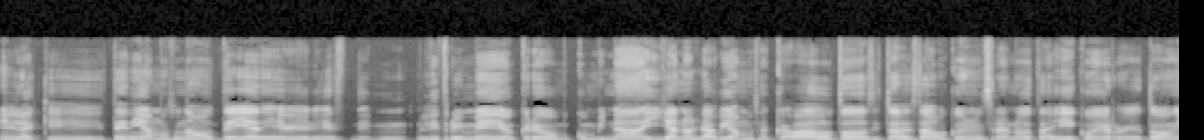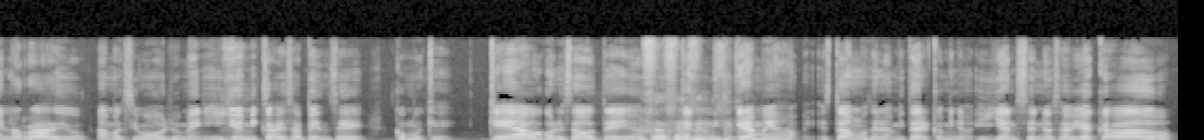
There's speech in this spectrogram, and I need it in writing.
en la que teníamos una botella de Everest de un litro y medio, creo, combinada, y ya nos la habíamos acabado todos, y todos estábamos con nuestra nota ahí, con el reggaetón en la radio, a máximo volumen, y yo en mi cabeza pensé, como que, ¿qué hago con esta botella? Como que ni siquiera me- estábamos en la mitad del camino y ya se nos había acabado.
